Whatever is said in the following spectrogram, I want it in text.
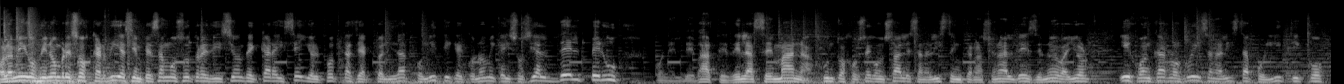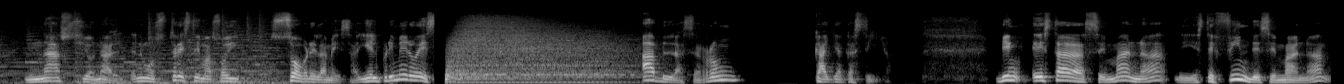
Hola amigos, mi nombre es Oscar Díaz y empezamos otra edición de Cara y Sello, el podcast de actualidad política, económica y social del Perú, con el debate de la semana, junto a José González, analista internacional desde Nueva York, y Juan Carlos Ruiz, analista político nacional. Tenemos tres temas hoy sobre la mesa y el primero es, habla Cerrón, calla Castillo. Bien, esta semana y este fin de semana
